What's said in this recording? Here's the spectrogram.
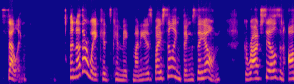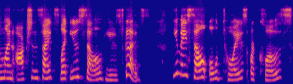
Selling. Another way kids can make money is by selling things they own. Garage sales and online auction sites let you sell used goods. You may sell old toys or clothes.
